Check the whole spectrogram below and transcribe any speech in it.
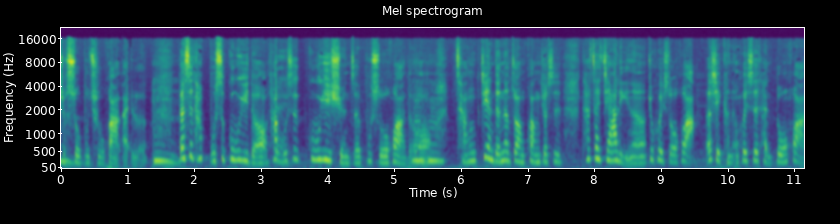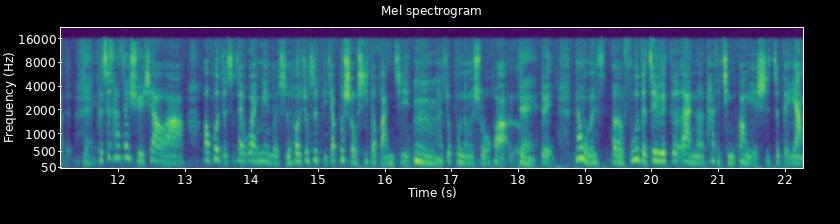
就说不出话来了。嗯，但是他不是故意的哦，他不是故意选择不说话的哦。常见的那状况就是他在家里呢就会说话，而且可能会是很多话的。对，可是他在学校啊，哦，或者是在外面的时候，就是比较不熟悉的环境，嗯，他就不能说话了。对对，那我们呃。服务的这位个案呢，他的情况也是这个样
